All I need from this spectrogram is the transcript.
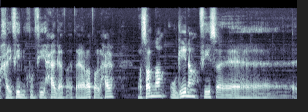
خايفين يكون في حاجة طيارات ولا حاجة. وصلنا وجينا في آه،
